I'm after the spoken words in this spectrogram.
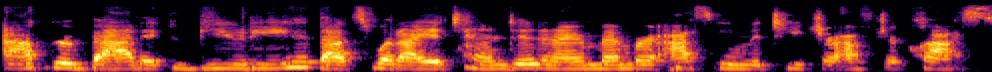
acrobatic beauty, that's what I attended. And I remember asking the teacher after class,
